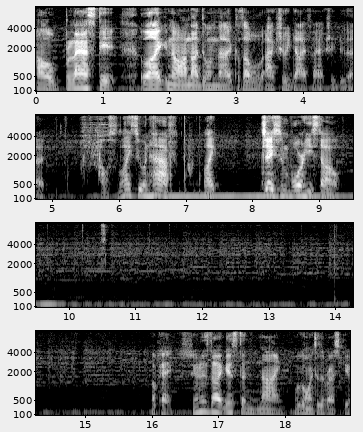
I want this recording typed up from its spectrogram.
I'll blast it. Like, no, I'm not doing that because I will actually die if I actually do that. I'll slice you in half. Like Jason Voorhees style. Okay, as soon as that gets to 9, we're going to the rescue.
